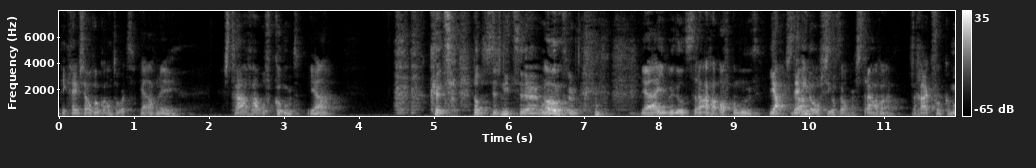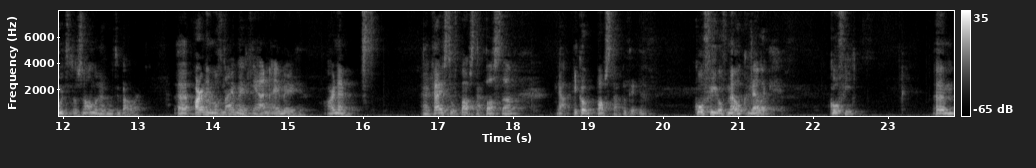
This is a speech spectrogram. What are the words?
Ik geef zelf ook antwoord. Ja of nee? Strava of Komoot? Ja. Kut, dat is dus niet eh, hoe Oh. het doen. Ja, je bedoelt Strava of Komoot. Ja, de ene optie of de andere. Strava. Dan ga ik voor Komoot, dat is een andere routebouwer. Eh, Arnhem of Nijmegen? Ja, Nijmegen. Arnhem. En rijst of pasta? Pasta. Ja, ik ook pasta. Oké. Koffie of melk? Melk. Koffie. Ehm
